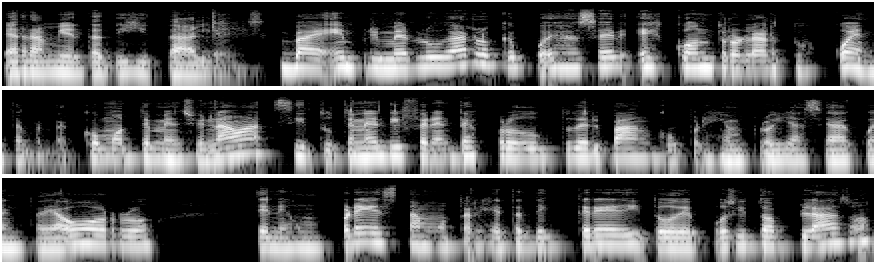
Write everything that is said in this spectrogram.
herramientas digitales. Va, en primer lugar, lo que puedes hacer es controlar tus cuentas, ¿verdad? Como te mencionaba, si tú tienes diferentes productos del banco, por ejemplo, ya sea cuenta de ahorro, tienes un préstamo, tarjetas de crédito, depósito a plazo,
